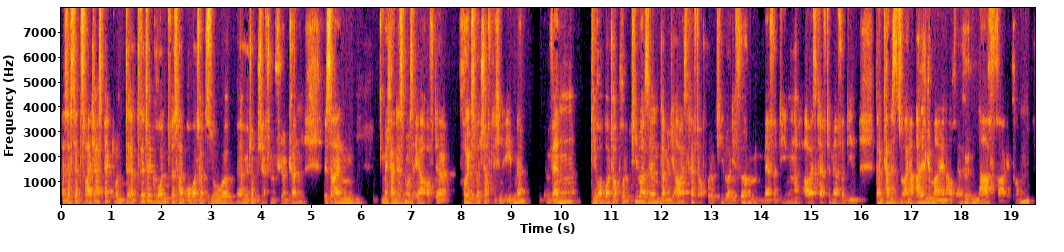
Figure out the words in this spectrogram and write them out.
Also das ist der zweite Aspekt. Und der dritte Grund, weshalb Roboter zu erhöhter Beschäftigung führen können, ist ein Mechanismus eher auf der volkswirtschaftlichen Ebene. Wenn die Roboter produktiver sind, damit die Arbeitskräfte auch produktiver, die Firmen mehr verdienen, Arbeitskräfte mehr verdienen, dann kann es zu einer allgemein auch erhöhten Nachfrage kommen,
